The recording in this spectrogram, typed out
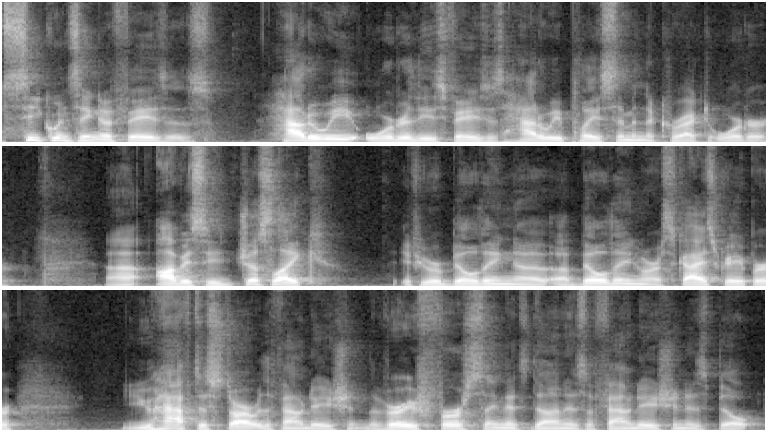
sequencing of phases. How do we order these phases? How do we place them in the correct order? Uh, obviously, just like if you were building a, a building or a skyscraper, you have to start with the foundation. The very first thing that's done is a foundation is built.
